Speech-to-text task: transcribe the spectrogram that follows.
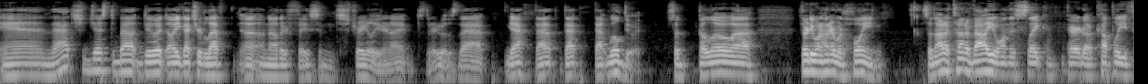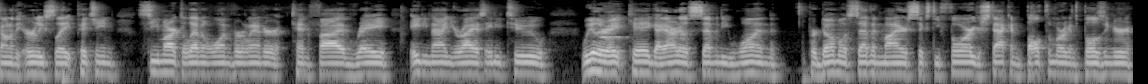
And that should just about do it. Oh, you got your left uh, another facing Straily tonight. So there goes that. Yeah, that that that will do it. So below uh, 3100 with Hoying. So not a ton of value on this slate compared to a couple you found on the early slate. Pitching C marked 11-1, Verlander 10-5, Ray 89, Urias 82, Wheeler 8K, Gallardo 71, Perdomo 7, Myers 64. You're stacking Baltimore against Bolsinger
